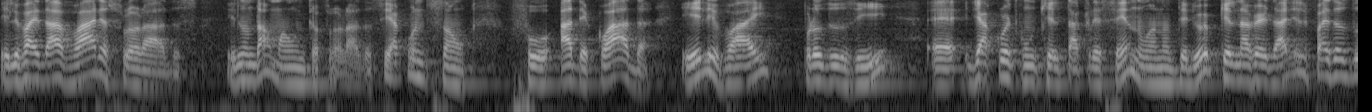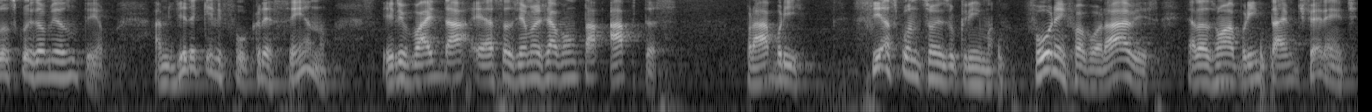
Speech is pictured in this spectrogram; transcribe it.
ele vai dar várias floradas. Ele não dá uma única florada. Se a condição for adequada, ele vai produzir é, de acordo com o que ele está crescendo no ano anterior, porque ele, na verdade, ele faz as duas coisas ao mesmo tempo. À medida que ele for crescendo, ele vai dar, essas gemas já vão estar tá aptas para abrir. Se as condições do clima forem favoráveis, elas vão abrir em time diferente.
